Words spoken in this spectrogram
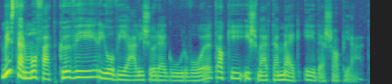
Mr. Moffat kövér, joviális öreg úr volt, aki ismerte meg édesapját.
